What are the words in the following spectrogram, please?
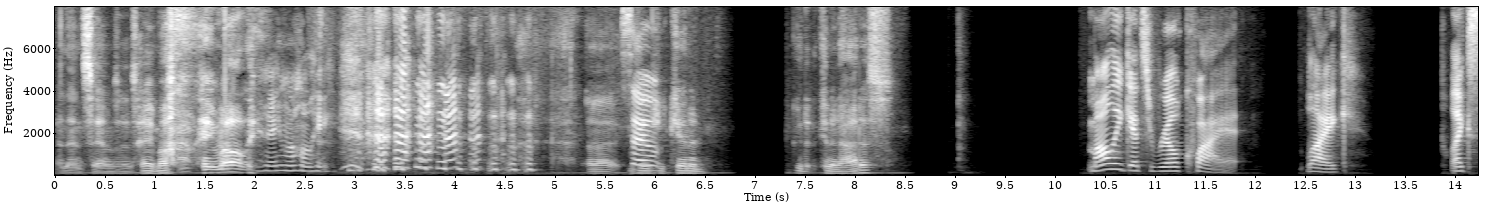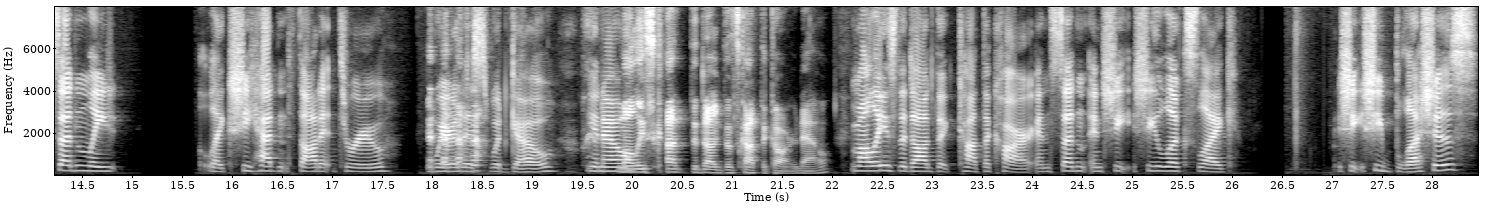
And then Sam says, "Hey, Mo- hey Molly, Hey, Molly. uh, you So- think you can good can it us?" Molly gets real quiet. Like like suddenly like she hadn't thought it through where this would go, you know? Molly's got the dog that's got the car now. Molly's the dog that caught the car and sudden and she she looks like she she blushes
